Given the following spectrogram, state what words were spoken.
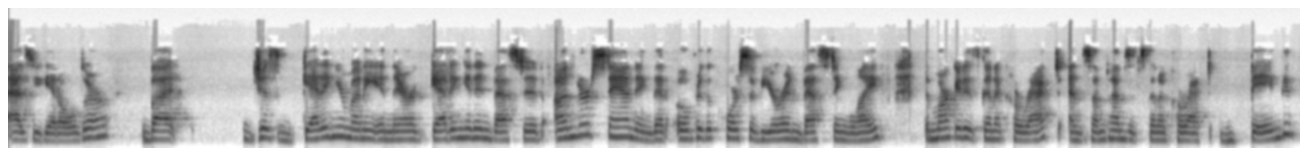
as you get older, but just getting your money in there, getting it invested, understanding that over the course of your investing life, the market is going to correct, and sometimes it's going to correct big,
